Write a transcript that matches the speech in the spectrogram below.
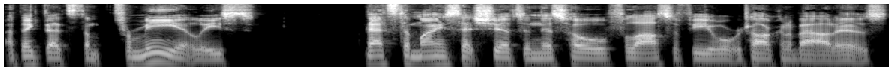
I think that's the, for me at least, that's the mindset shift in this whole philosophy. What we're talking about is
